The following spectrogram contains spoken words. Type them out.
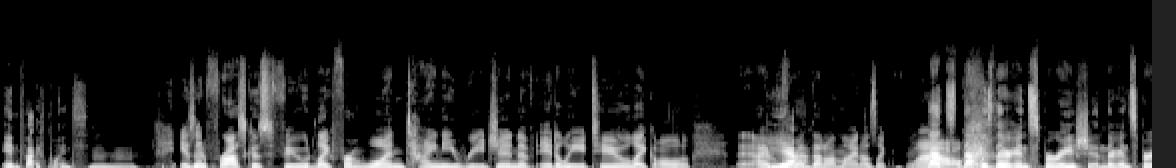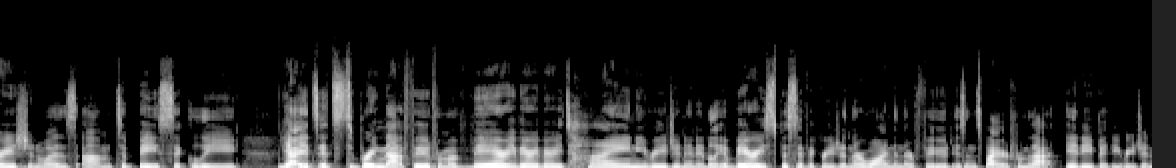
in Five Points. Isn't Frasca's food like from one tiny region of Italy too? Like all, I Yeah. read that online. I was like, wow. That's that was their inspiration. Their inspiration was um, to basically, yeah, it's it's to bring that food from a very very very tiny region in Italy, a very specific region. Their wine and their food is inspired from that itty bitty region,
